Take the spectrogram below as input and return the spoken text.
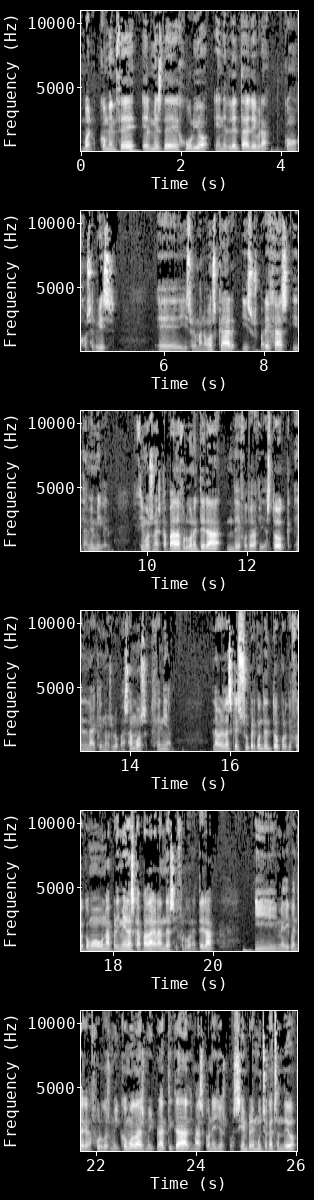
Bueno, comencé el mes de julio en el Delta del Ebra con José Luis eh, y su hermano Oscar y sus parejas y también Miguel. Hicimos una escapada furgonetera de fotografía stock en la que nos lo pasamos genial. La verdad es que súper contento porque fue como una primera escapada grande así furgonetera y me di cuenta que la furgo es muy cómoda, es muy práctica, además con ellos pues siempre hay mucho cachondeo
